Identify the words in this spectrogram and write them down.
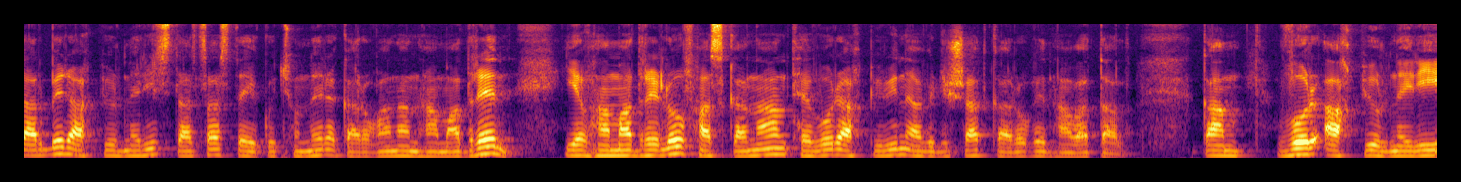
տարբեր աղբյուրներից ստացած տեղեկությունները կարողանան համադրեն եւ համադրելով հասկանան, թե որ աղբյուրին ավելի շատ կարող են հավատալ կամ որ աղբյուրների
